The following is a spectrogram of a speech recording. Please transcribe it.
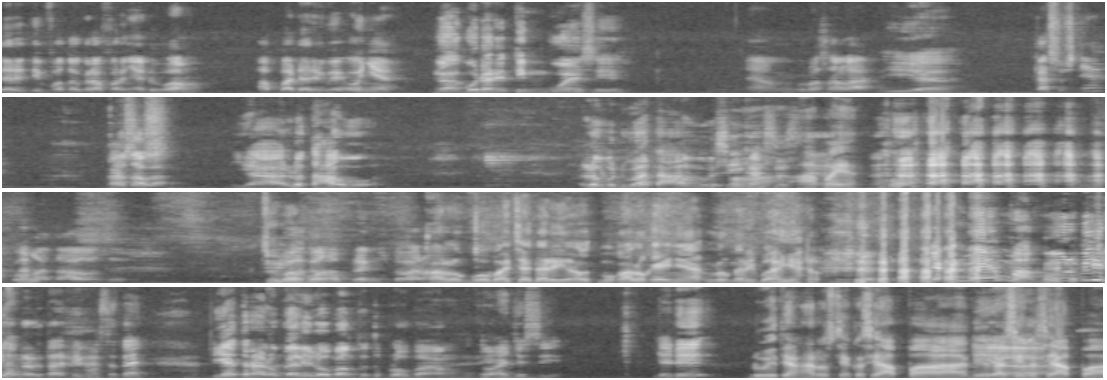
dari tim fotografernya doang, apa dari WO-nya enggak gue dari tim gue sih yang bermasalah? iya Kasusnya? Lo kasus tau gak? ya lu tahu lu berdua tahu sih Oh, kasusnya Apa ya? Gua- Gue nggak tau tuh. Coba Gua gua-. Kalau gue baca dari raut muka lu kayaknya lu nggak dibayar. ya kan memang gue bilang dari tadi maksudnya dia terlalu gali lubang tutup lubang itu aja sih jadi Duit yang harusnya ke siapa, dia Iya. kasih ke siapa.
